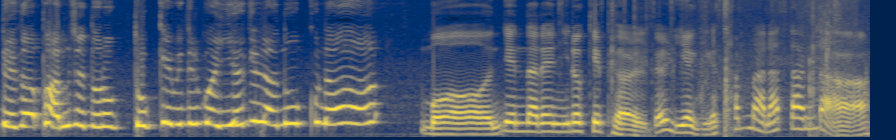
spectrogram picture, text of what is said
내가 밤새도록 도깨비들과 이야기를 나누었구나. 먼 옛날엔 이렇게 별별 이야기가 참 많았단다.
